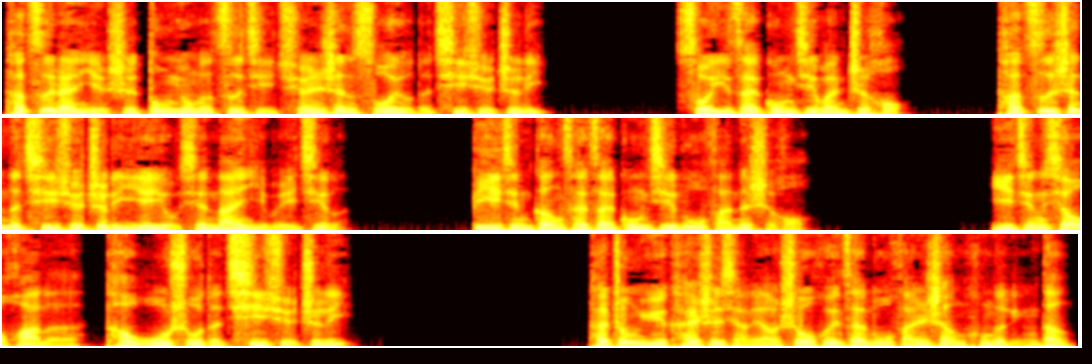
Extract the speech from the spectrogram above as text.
他自然也是动用了自己全身所有的气血之力。所以在攻击完之后，他自身的气血之力也有些难以为继了。毕竟刚才在攻击陆凡的时候。已经消化了他无数的气血之力，他终于开始想要收回在陆凡上空的铃铛，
